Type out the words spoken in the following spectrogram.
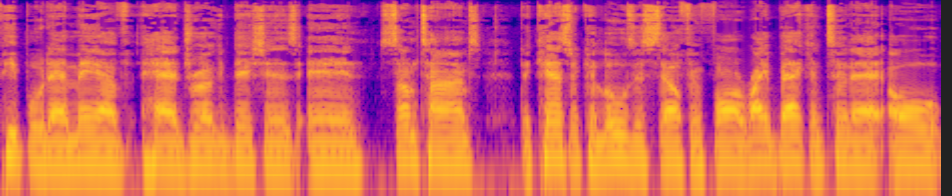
people that may have had drug addictions and sometimes the cancer can lose itself and fall right back into that old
